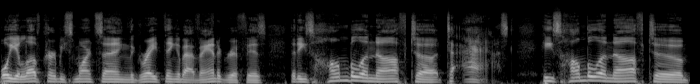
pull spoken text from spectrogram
boy, you love Kirby Smart saying the great thing about Vandagriff is that he's humble enough to to ask. He's humble enough to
